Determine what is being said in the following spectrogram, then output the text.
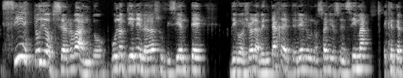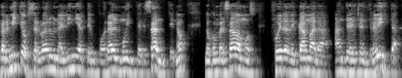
sí estoy observando, uno tiene la edad suficiente digo yo, la ventaja de tener unos años encima es que te permite observar una línea temporal muy interesante, ¿no? Lo conversábamos fuera de cámara antes de esta entrevista.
